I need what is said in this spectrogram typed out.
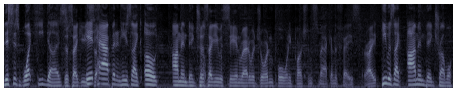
This is what he does. Just like you it saw- happened, and he's like, "Oh, I'm in big trouble." Just like he was seeing red with Jordan Poole when he punched him smack in the face, right? he was like, "I'm in big trouble."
